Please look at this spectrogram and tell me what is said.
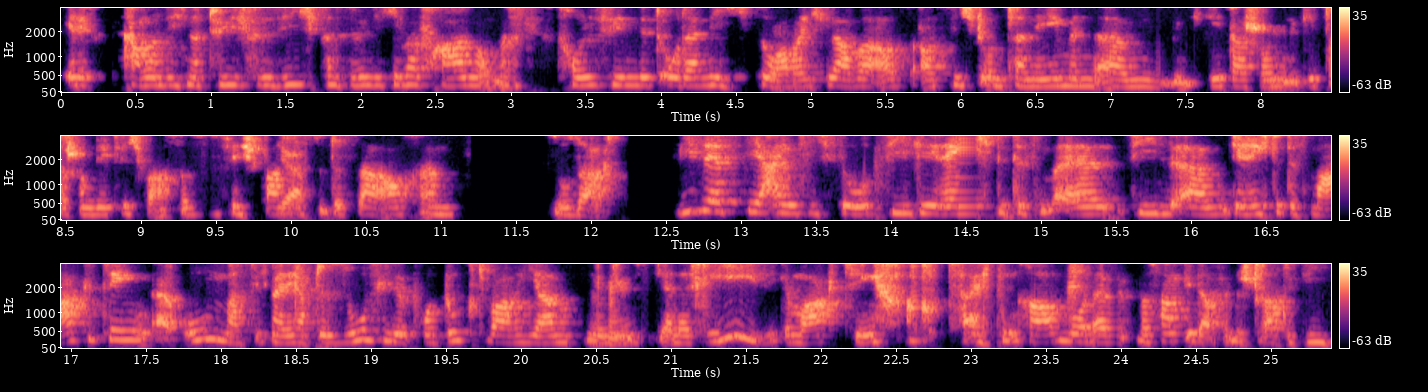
jetzt kann man sich natürlich für sich persönlich immer fragen, ob man das jetzt toll findet oder nicht. So, aber ich glaube, aus, aus Sicht Unternehmen ähm, geht da schon geht da schon wirklich was. Das finde ich spannend, ja. dass du das da auch ähm, so sagst. Wie setzt ihr eigentlich so zielgerichtetes, äh, zielgerichtetes Marketing äh, um? Was ich meine, ihr habt ja so viele Produktvarianten mhm. und ihr müsst ja eine riesige Marketingabteilung haben. Oder was habt ihr da für eine Strategie?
